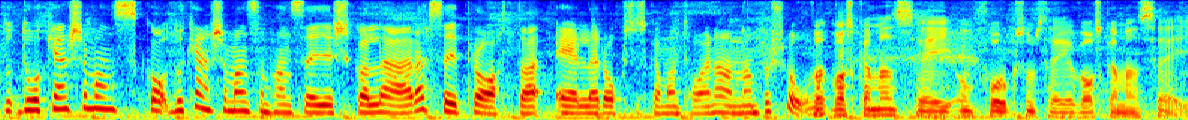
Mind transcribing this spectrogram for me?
Då, då, kanske man ska, då kanske man som han säger ska lära sig prata eller också ska man ta en annan person. Vad, vad ska man säga om folk som säger vad ska man säga?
